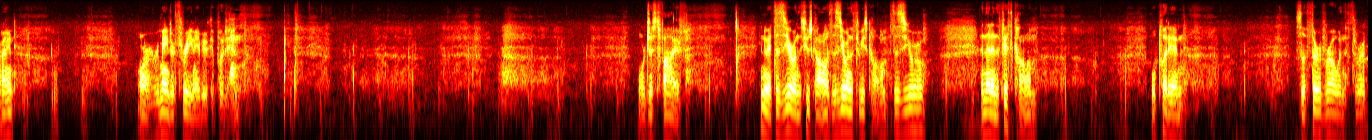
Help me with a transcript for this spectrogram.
right? Remainder three, maybe we could put in. Or just five. Anyway, it's a zero in the twos column, it's a zero in the threes column, it's a zero. And then in the fifth column, we'll put in so the third row and the third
